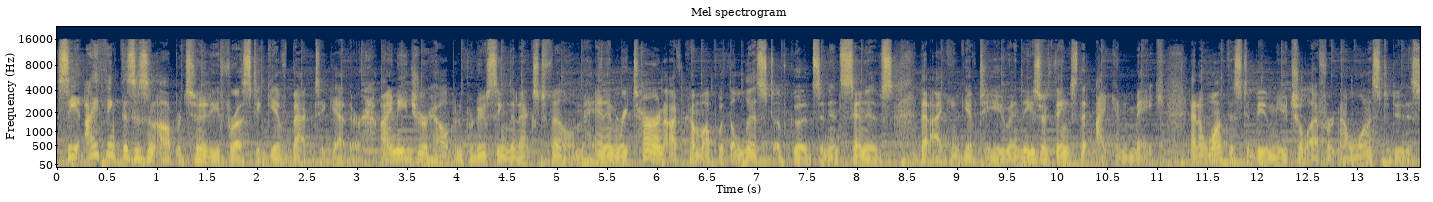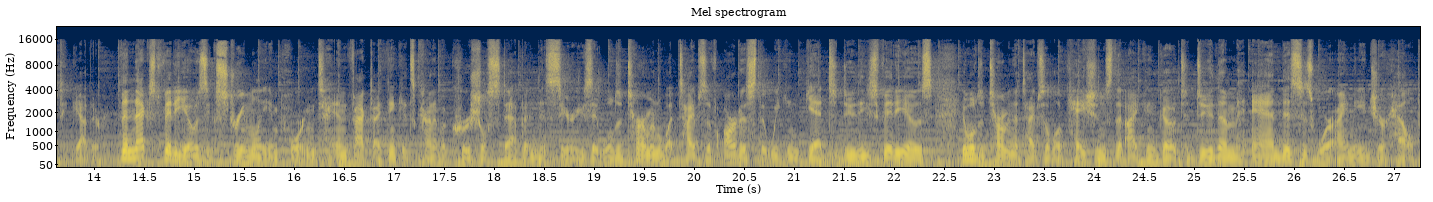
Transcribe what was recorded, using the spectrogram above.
See, I think this is an opportunity for us to give back together. I need your help in producing the next film, and in return, I've come up with a list of and incentives that I can give to you, and these are things that I can make. And I want this to be a mutual effort, and I want us to do this together. The next video is extremely important. In fact, I think it's kind of a crucial step in this series. It will determine what types of artists that we can get to do these videos. It will determine the types of locations that I can go to do them, and this is where I need your help.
